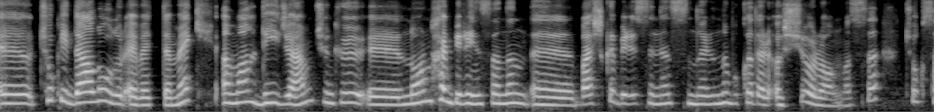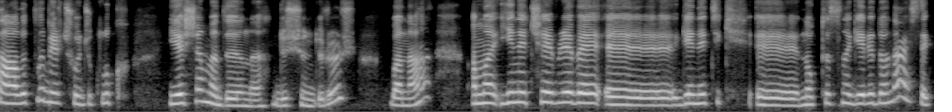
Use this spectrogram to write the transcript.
e, çok iddialı olur evet demek ama diyeceğim çünkü e, normal bir insanın e, başka birisinin sınırını bu kadar aşıyor olması çok sağlıklı bir çocukluk yaşamadığını düşündürür bana. Ama yine çevre ve e, genetik e, noktasına geri dönersek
